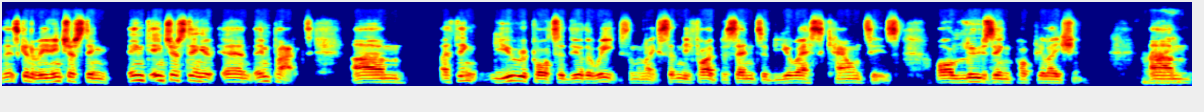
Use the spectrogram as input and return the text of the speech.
it's going to be an interesting, in, interesting uh, impact. Um, I think you reported the other week something like 75% of US counties are losing population. Right. Um,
